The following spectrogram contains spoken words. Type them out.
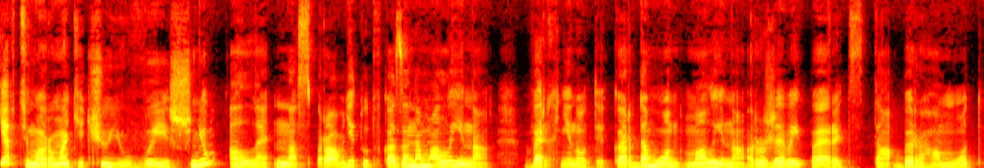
Я в цьому ароматі чую вишню, але насправді тут вказана малина. Верхні ноти кардамон, малина, рожевий перець та бергамот.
